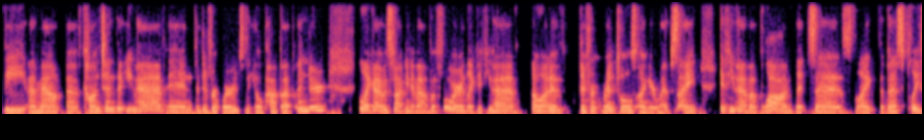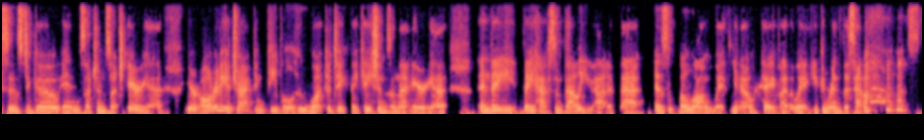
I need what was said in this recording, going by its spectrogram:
the amount of content that you have and the different words that you'll pop up under. Like I was talking about before, like if you have a lot of different rentals on your website, if you have a blog that says like the best places to go in such and such area, you're already attracting people who want to take vacations in that area and they they have some value out of that as along with, you know, hey, by the way, you can rent this house.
